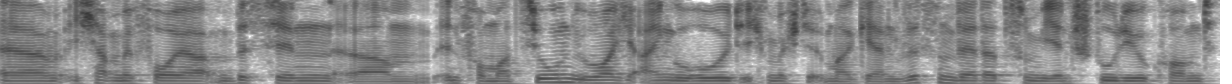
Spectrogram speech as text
äh, ich habe mir vorher ein bisschen ähm, Informationen über euch eingeholt. Ich möchte immer gern wissen, wer da zu mir ins Studio kommt.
